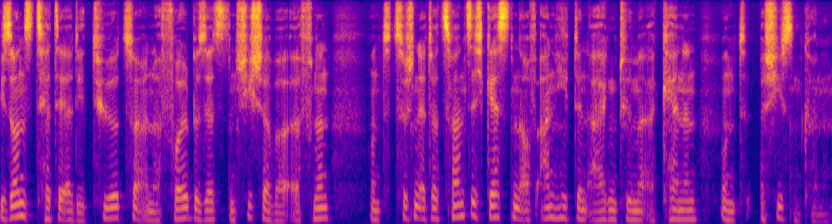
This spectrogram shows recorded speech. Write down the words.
Wie sonst hätte er die Tür zu einer vollbesetzten Shisha-Bar öffnen und zwischen etwa 20 Gästen auf Anhieb den Eigentümer erkennen und erschießen können.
